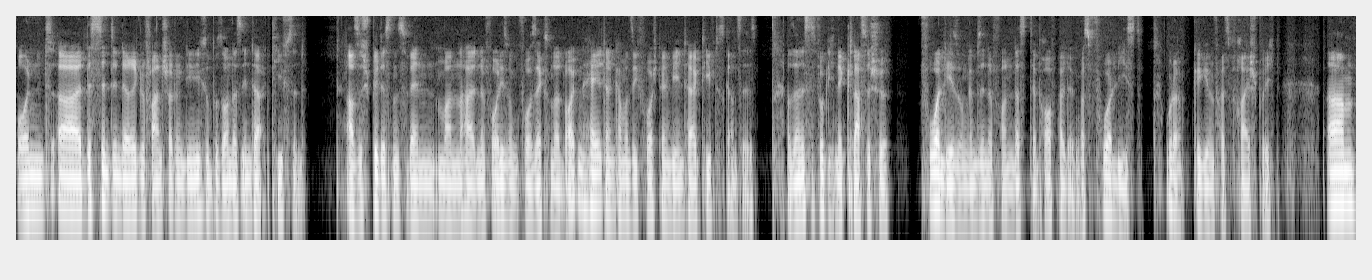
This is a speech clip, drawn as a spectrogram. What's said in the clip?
und äh, das sind in der Regel Veranstaltungen, die nicht so besonders interaktiv sind. Also spätestens, wenn man halt eine Vorlesung vor 600 Leuten hält, dann kann man sich vorstellen, wie interaktiv das Ganze ist. Also dann ist es wirklich eine klassische Vorlesung im Sinne von, dass der Prof halt irgendwas vorliest oder gegebenenfalls freispricht. Ähm,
